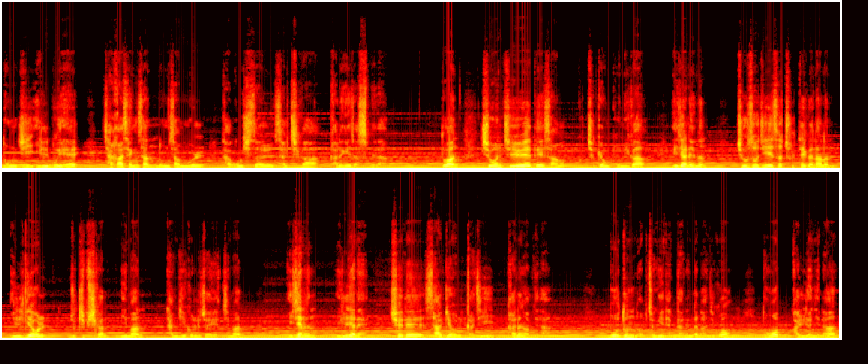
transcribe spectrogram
농지 일부에 자가 생산 농산물 가공시설 설치가 가능해졌습니다. 또한 지원 제외 대상 적용 범위가 예전에는 주소지에서 출퇴근하는 1개월 60시간 미만 단기 근로자였지만 이제는 1년에 최대 4개월까지 가능합니다. 모든 업종이 된다는 건 아니고 농업 관련이나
